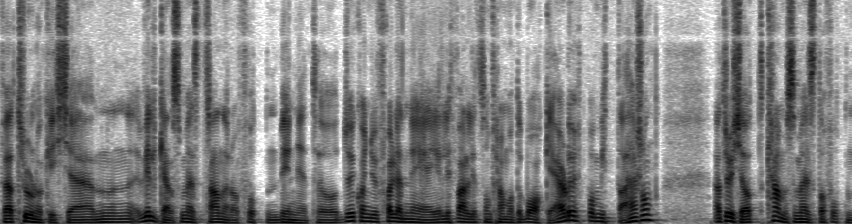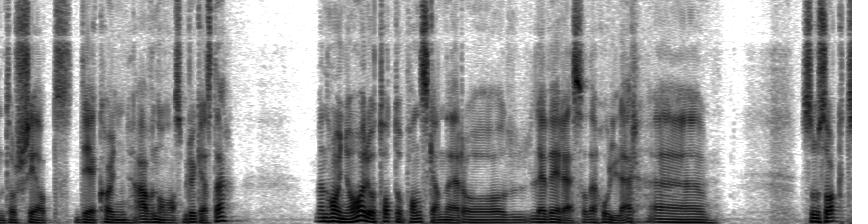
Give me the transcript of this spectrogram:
For jeg tror nok ikke en, hvilken som helst trener har fått en Binni til å Du, kan du falle ned litt, litt sånn frem og tilbake her, du, på midten her, sånn. Jeg tror ikke at hvem som helst har fått den til å se at det kan evnene hans brukes til. Men han har jo tatt opp hansken der og leverer så det holder. Eh, som sagt,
